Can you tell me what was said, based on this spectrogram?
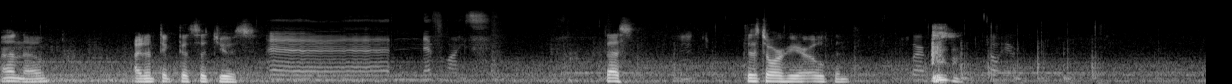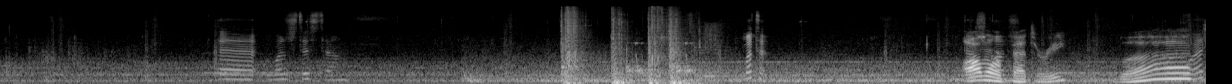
I don't know. I don't think that's a juice. Uh, never mind. Test. This door here opened. Where? here. Uh, what is this then? What the? There's Armor us- battery. What? What?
